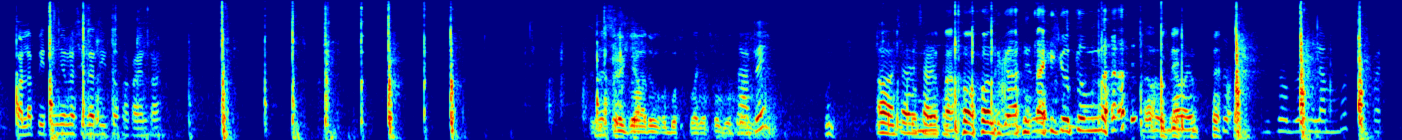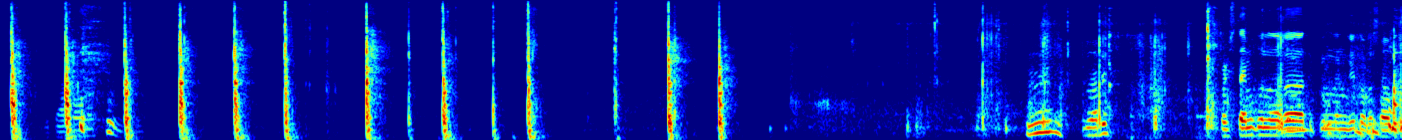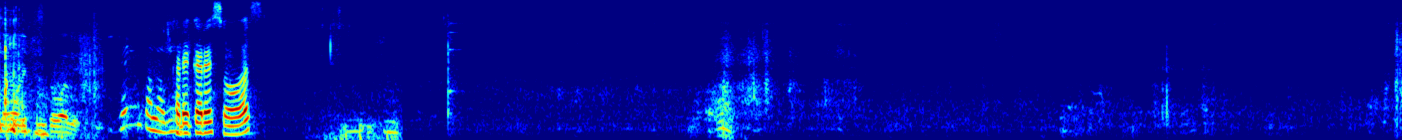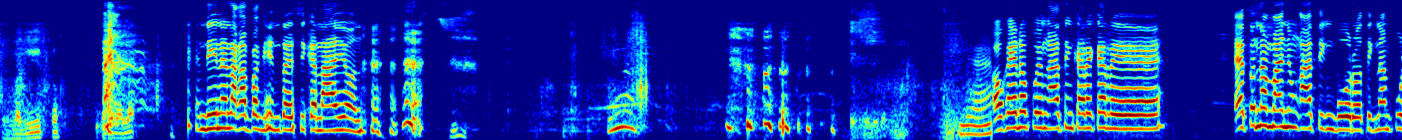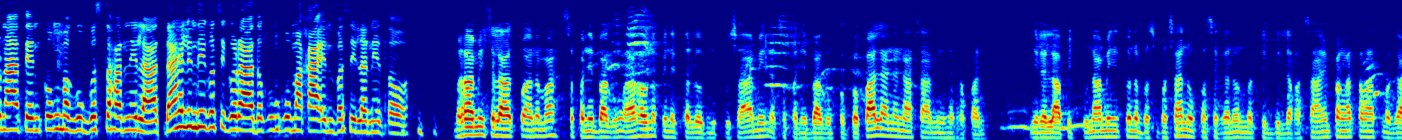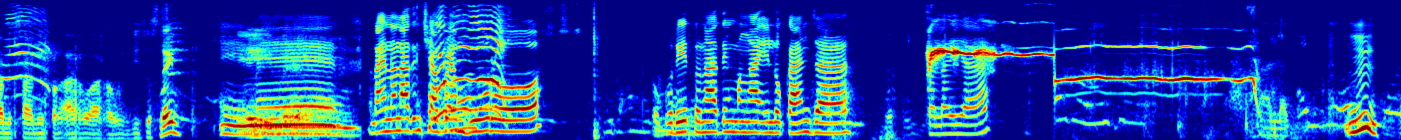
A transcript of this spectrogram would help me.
Palapitin nyo na sila dito, kakain tayo. Sino siguradong ubos talaga to? Sabi? Oh, sorry, sorry. sorry. Oo, nag-aantay gutom na. Ako din. Sobrang lambot. Dapat Mm. Grabe. First time ko na nakatikim ng gito kasama nangalit yung kawali. Kare-kare sauce. Maliit, no? Wala. Hindi na nakapaghintay si Kanayon. Yan. Okay na po yung ating kare-kare. Ito naman yung ating buro. Tignan po natin kung magugustuhan nila. Dahil hindi ko sigurado kung kumakain ba sila nito. Maraming salamat po, Anama, sa panibagong araw na pinagkaloob niyo po sa amin at sa panibagong pagpapala na nasa aming harapan. Nilalapit po namin ito na basbasan upang sa ganon magsilbi lakas sa aming pangatawan at magamit sa aming pang araw-araw. In Jesus' name, Amen. Unahin na natin syempre ang buro. Paborito nating mga Ilocanja. Palaya. Salad. Mm.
